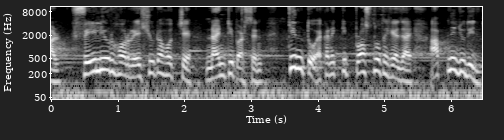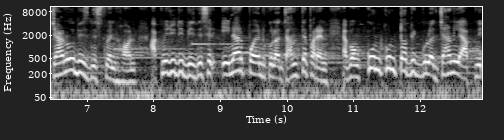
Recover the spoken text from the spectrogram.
আর ফেইলিওর হওয়ার রেশিওটা হচ্ছে নাইনটি পার্সেন্ট কিন্তু এখানে একটি প্রশ্ন থেকে যায়, আপনি যদি জানো বিজনেসম্যান হন, আপনি যদি বিজনেসের ইনার পয়েন্টগুলো জানতে পারেন এবং কোন কোন টপিকগুলো জানলে আপনি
